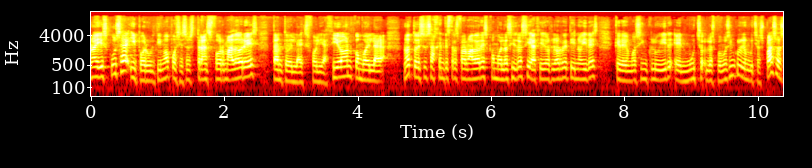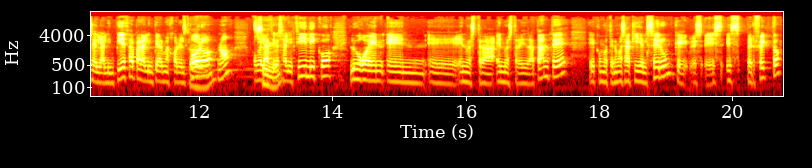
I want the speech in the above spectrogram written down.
no hay excusa. Y por último, pues esos transformadores, tanto en la exfoliación como en la, ¿no? todos esos agentes transformadores como los hidroxiácidos, los retinoides, que debemos incluir en muchos, los podemos incluir en muchos pasos, en la limpieza para limpiar mejor el poro, ¿no? como el ácido salicílico, luego en, en, eh, en nuestra, en nuestra hidratante, eh, como tenemos aquí el serum, que es, es- es perfecto,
